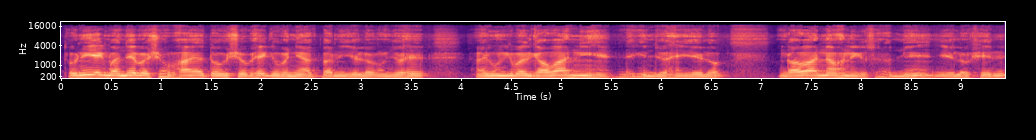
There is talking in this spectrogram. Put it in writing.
تو انہیں ایک بندے پر شبہ ہے تو اس شبہ کی بنیاد پر یہ لوگ جو ہے، ان کے پاس گواہ نہیں ہے لیکن جو ہے یہ لوگ گواہ نہ ہونے کی صورت میں یہ لوگ پھر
